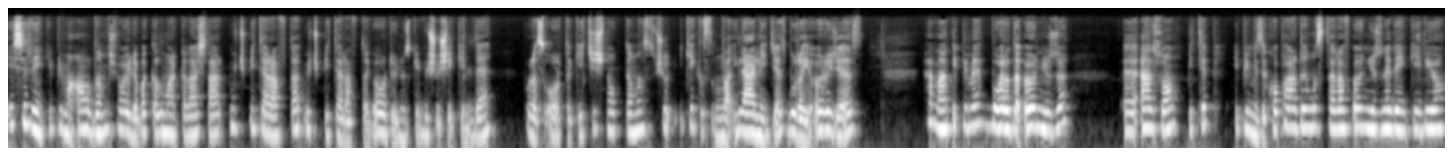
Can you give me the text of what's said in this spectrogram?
Yeşil renk ipimi aldım. Şöyle bakalım arkadaşlar. 3 bir tarafta, 3 bir tarafta gördüğünüz gibi şu şekilde. Burası orta geçiş noktamız. Şu iki kısımda ilerleyeceğiz. Burayı öreceğiz. Hemen ipimi bu arada ön yüzü e, en son bitip ipimizi kopardığımız taraf ön yüzüne denk geliyor.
